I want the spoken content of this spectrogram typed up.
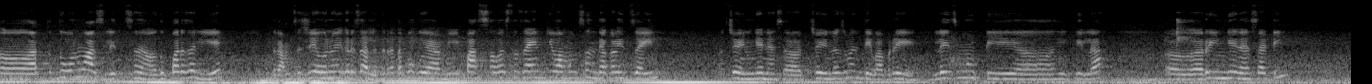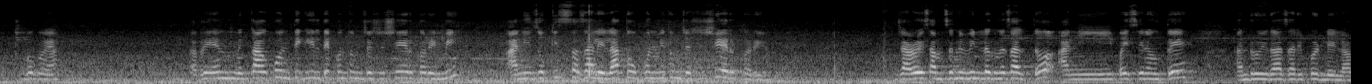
आता दोन वाजलेत. स- दुपार झाली आहे तर आमचं जेवण वगैरे झालं तर आता बघूया मी पाच सहा वाजता जाईन किंवा मग संध्याकाळीच जाईन. चैन घेण्याचा चैनच म्हणते बापरे लईच मोठी हे केला. रिंग घेण्यासाठी. बघूया. आता हे का कोणती घेईल ते पण तुमच्याशी शेअर करेन मी. आणि जो किस्सा झालेला तो पण मी तुमच्याशी शेअर करेन. ज्यावेळेस आमचं नवीन लग्न झालं आणि पैसे नव्हते आणि रोहित आजारी पडलेला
